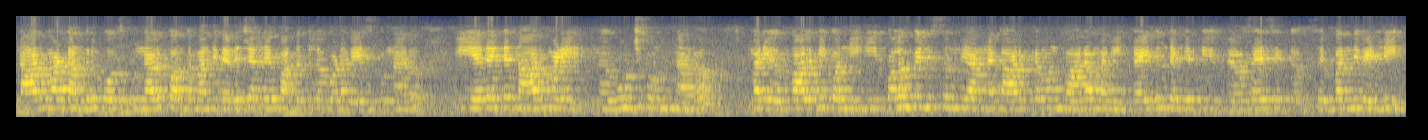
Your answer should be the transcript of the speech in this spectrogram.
నారుమళ్ళు అందరూ కోసుకున్నారు. కొంతమంది వెదజల్లే పద్ధతిలో కూడా వేసుకున్నారు. ఏదైతే నారుమడి ఊడ్చుకుంటున్నారో మరి వాళ్ళకి కొన్ని ఈ పొలం పిలుస్తుంది అన్న కార్యక్రమం ద్వారా మరి రైతుల దగ్గరికి వ్యవసాయ సిబ్బంది వెళ్ళి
